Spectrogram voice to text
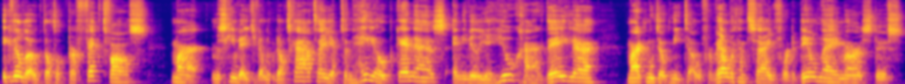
Ik wilde ook dat het perfect was. Maar misschien weet je wel hoe dat gaat. Hè? Je hebt een hele hoop kennis en die wil je heel graag delen. Maar het moet ook niet te overweldigend zijn voor de deelnemers. Dus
